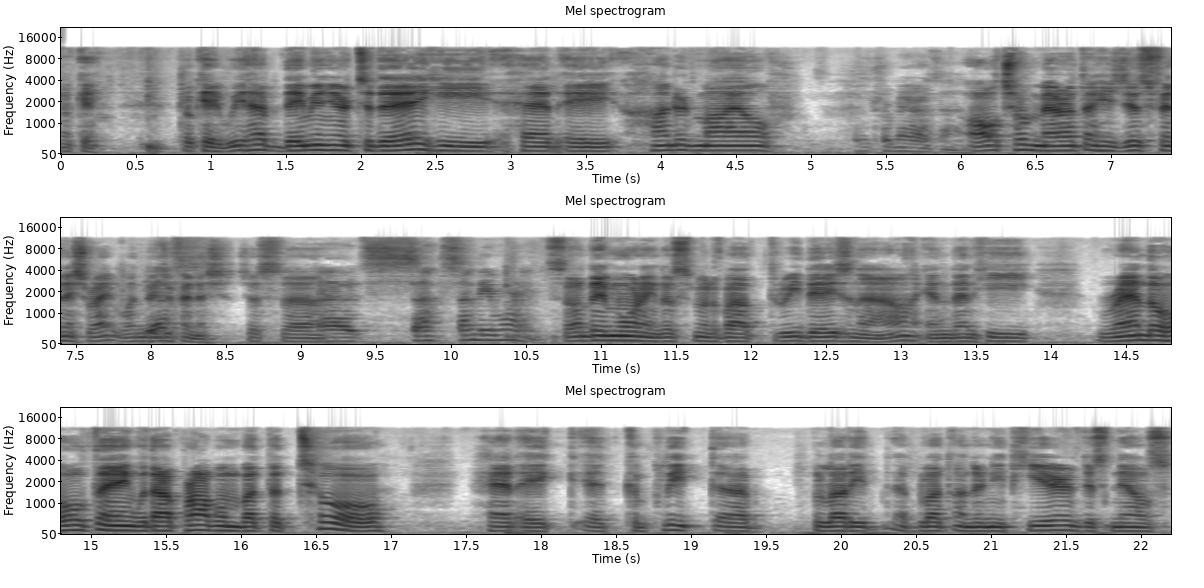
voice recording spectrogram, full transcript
Okay, okay. We have Damien here today. He had a hundred mile Ultra marathon. ultra marathon. He just finished, right? When did you finish? Just uh, Uh, Sunday morning. Sunday morning. That's been about three days now, and then he ran the whole thing without problem. But the toe had a, a complete uh, bloody uh, blood underneath here. This nail's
